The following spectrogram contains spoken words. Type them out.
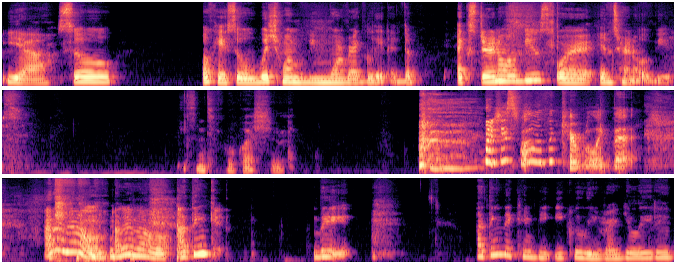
Yeah. so okay so which one would be more regulated the external abuse or internal abuse It's a difficult question. careful like that. I don't know. I don't know. I think they I think they can be equally regulated,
